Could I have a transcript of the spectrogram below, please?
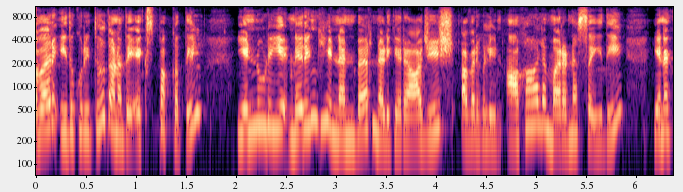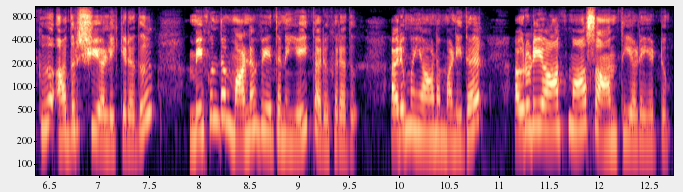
அவர் இது குறித்து தனது எக்ஸ் பக்கத்தில் என்னுடைய நெருங்கிய நண்பர் நடிகர் ராஜேஷ் அவர்களின் அகால மரண செய்தி எனக்கு அதிர்ச்சி அளிக்கிறது மிகுந்த மனவேதனையை தருகிறது. அருமையான மனிதர் அவருடைய ஆத்மா சாந்தி அடையட்டும்.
